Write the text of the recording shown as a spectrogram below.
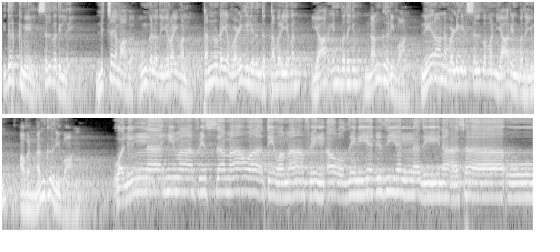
இதற்கு மேல் செல்வதில்லை நிச்சயமாக உங்களது இறைவன் தன்னுடைய வழியிலிருந்து தவறியவன் யார் என்பதையும் நன்கு அறிவான் நேரான வழியில் செல்பவன் யார் என்பதையும் அவன் நன்கு அறிவான் ولله ما في السماوات وما في الأرض ليجزي الذين أساءوا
